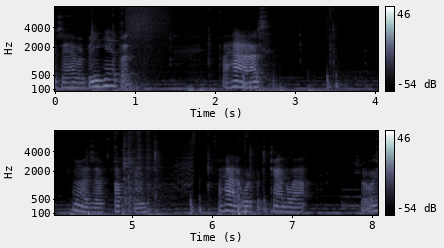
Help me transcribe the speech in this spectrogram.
Say I haven't been here, but if I had... Oh, there's a room. If I had, I would have put the candle out. Surely.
